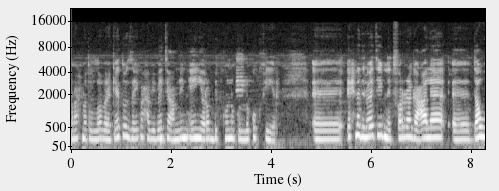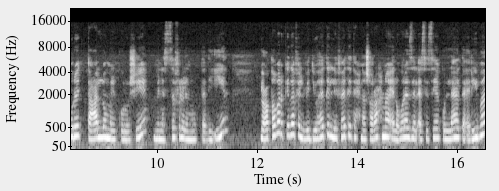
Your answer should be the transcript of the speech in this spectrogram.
ورحمة الله وبركاته. ازيكم حبيباتي؟ عاملين إيه؟ يا رب تكونوا كلكم بخير. آه، إحنا دلوقتي بنتفرج على آه، دورة تعلم الكروشيه من الصفر للمبتدئين. يعتبر كده في الفيديوهات اللي فاتت إحنا شرحنا الغرز الأساسية كلها تقريبا.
